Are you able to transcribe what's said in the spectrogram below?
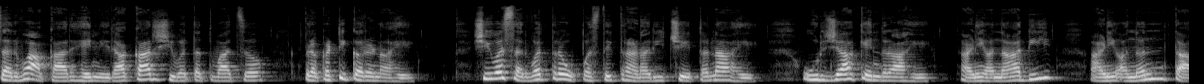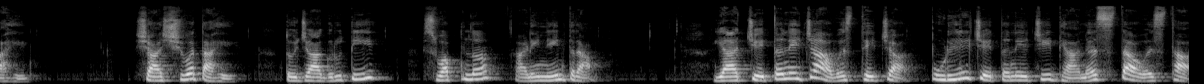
सर्व आकार हे निराकार शिवतत्वाचं प्रकटीकरण आहे. शिव सर्वत्र उपस्थित राहणारी चेतना आहे. ऊर्जा केंद्र आहे आणि अनादी आणि अनंत आहे. शाश्वत आहे. तो जागृती स्वप्न आणि निंत्रा या चेतनेच्या अवस्थेच्या पुढील चेतनेची ध्यानस्थ अवस्था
